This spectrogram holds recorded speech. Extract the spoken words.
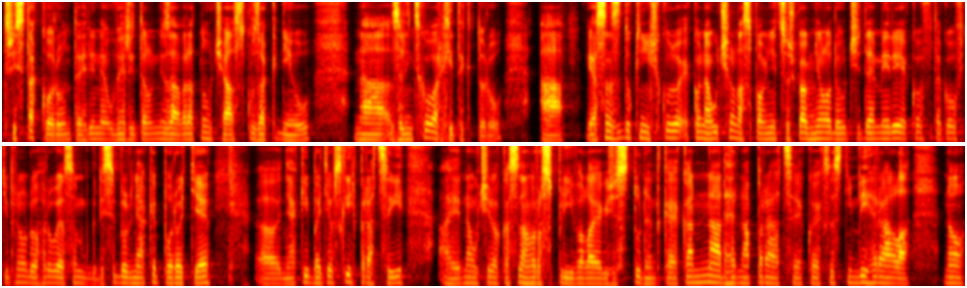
300 eh, korun, tehdy neuvěřitelně závratnou částku za knihu na zlínskou architekturu. A já jsem se tu knížku jako naučil na spaměť, což pak mělo do určité míry jako takovou vtipnou dohru. Já jsem kdysi byl v nějaké porotě eh, nějakých baťovských prací a jedna učitelka se tam rozplývala, jakže studentka, jaká nádherná práce, jako jak se s tím vyhrála. No,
